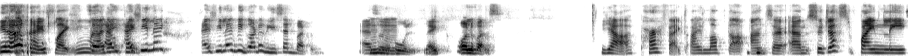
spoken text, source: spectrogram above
yeah. it's like mm, so I, I, think... I, feel like I feel like we got a reset button as mm-hmm. a whole, like all of us. Yeah, perfect. I love that answer. Um, so just finally,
